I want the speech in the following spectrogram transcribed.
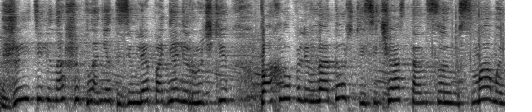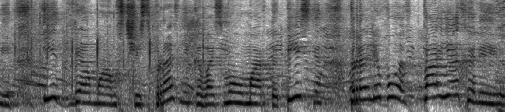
жители нашей планеты Земля подняли ручки, похлопали в ладошки. Сейчас танцуем с мамами. И для мам в честь праздника 8 марта песня про любовь. Поехали!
